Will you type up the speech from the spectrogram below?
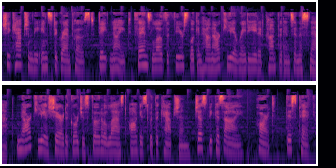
She captioned the Instagram post, date night. Fans love the fierce look and how Narkyia radiated confidence in the snap. Narkyia shared a gorgeous photo last August with the caption, Just because I, heart, this pic,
